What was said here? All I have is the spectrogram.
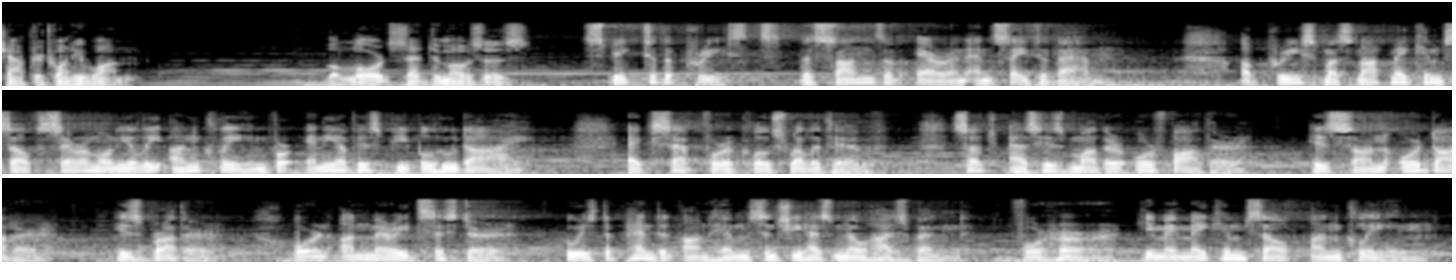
Chapter 21 The Lord said to Moses, Speak to the priests, the sons of Aaron, and say to them, A priest must not make himself ceremonially unclean for any of his people who die, except for a close relative, such as his mother or father, his son or daughter, his brother, or an unmarried sister, who is dependent on him since she has no husband. For her he may make himself unclean.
